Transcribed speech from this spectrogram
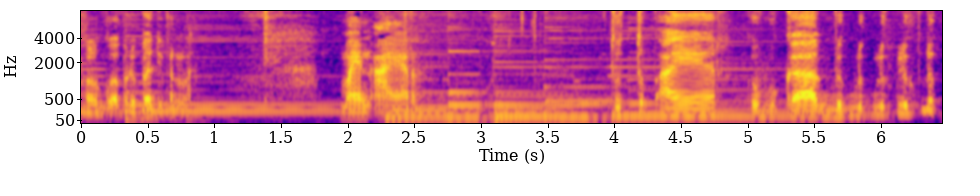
kalau gue pribadi pernah main air tutup air gue buka gluk gluk gluk gluk gluk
